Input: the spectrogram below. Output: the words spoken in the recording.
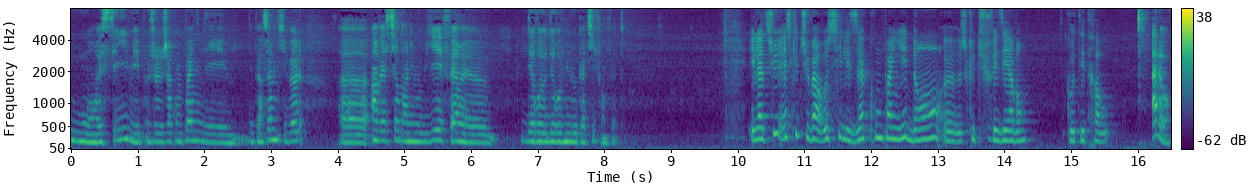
ou en SCI, mais j'accompagne des, des, personnes qui veulent euh, investir dans l'immobilier et faire des, des revenus locatifs en fait. Et là-dessus, est-ce que tu vas aussi les accompagner dans ce que tu faisais avant, côté travaux? Alors,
